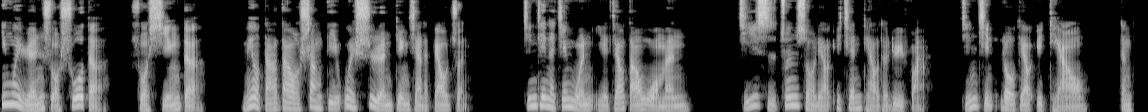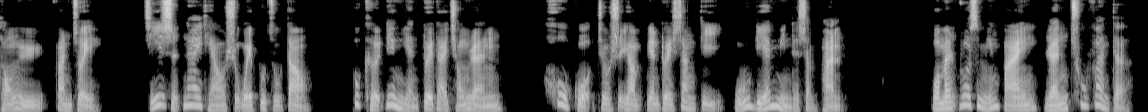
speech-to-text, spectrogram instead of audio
因为人所说的、所行的没有达到上帝为世人定下的标准。今天的经文也教导我们，即使遵守了一千条的律法，仅仅漏掉一条，等同于犯罪。即使那一条是微不足道，不可另眼对待穷人，后果就是要面对上帝无怜悯的审判。我们若是明白人触犯的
